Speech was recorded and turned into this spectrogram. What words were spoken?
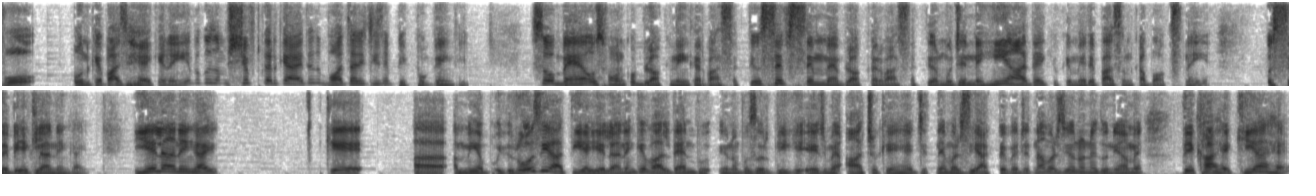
वो उनके पास है कि नहीं है? बिकॉज़ हम शिफ्ट करके आए थे तो बहुत सारी चीज़ें फिक फुक गई थी। सो so, मैं उस फ़ोन को ब्लॉक नहीं करवा सकती हूँ। सिर्फ़ सिम मैं ब्लॉक करवा सकती हूँ। और मुझे नहीं याद है क्योंकि मेरे पास उनका बॉक्स नहीं है। उससे भी एक लर्निंग आई ये लर्निंग आई कि अम्मी अब रोज ही आती है ये लर्निंग के वालदेन यू नो बुजुर्गी की एज में आ चुके हैं जितने मर्ज़ी एक्टिव हैं जितना मर्ज़ी उन्होंने दुनिया में देखा है किया है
